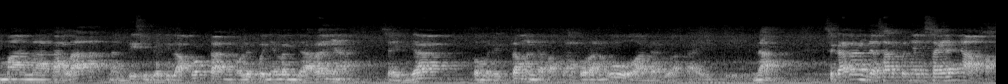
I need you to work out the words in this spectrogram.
manakala nanti sudah dilaporkan oleh penyelenggaranya sehingga pemerintah mendapat laporan oh ada dua KLB. Nah sekarang dasar penyelesaiannya apa?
